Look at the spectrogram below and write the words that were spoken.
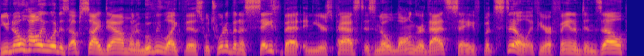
You know Hollywood is upside down when a movie like this, which would have been a safe bet in years past, is no longer that safe. But still, if you're a fan of Denzel,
